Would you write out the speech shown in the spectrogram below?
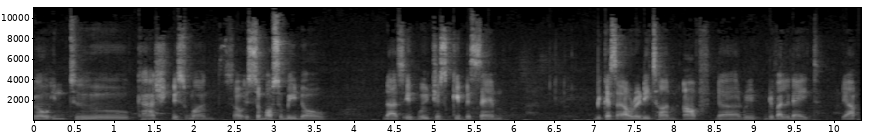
go into cache this one? So it's supposed to be no. That's if we just keep the same because I already turned off the re revalidate yep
